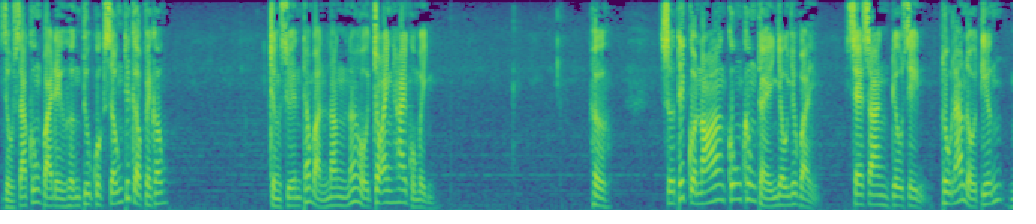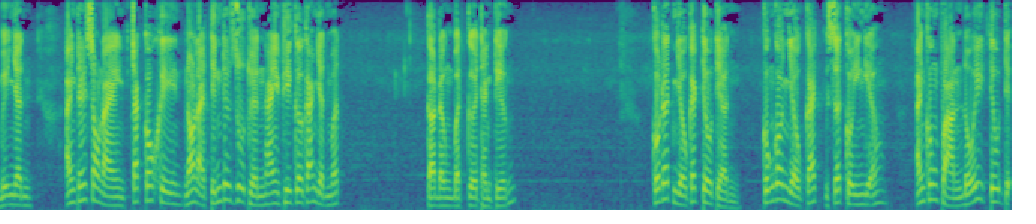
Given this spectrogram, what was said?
Dù sao cũng phải để hưởng thụ cuộc sống thích hợp phải không? Trường Xuyên theo bản năng nói hội cho anh hai của mình. Hừ, Sở thích của nó cũng không thể nhiều như vậy. Xe sang, điệu xịn, thuộc lá nổi tiếng, mỹ nhân. Anh thấy sau này chắc có khi nó lại tính tới du thuyền hay phi cơ cá nhân mất. Cả đồng bật cười thành tiếng. Có rất nhiều cách tiêu tiền Cũng có nhiều cách rất có ý nghĩa. Anh không phản đối tiêu tiền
